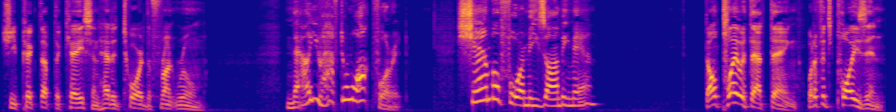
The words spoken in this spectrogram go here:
She picked up the case and headed toward the front room. Now you have to walk for it. Shamble for me, zombie man. Don't play with that thing. What if it's poison?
